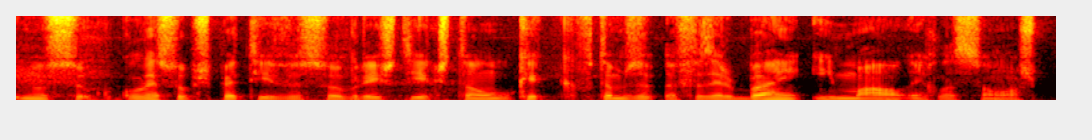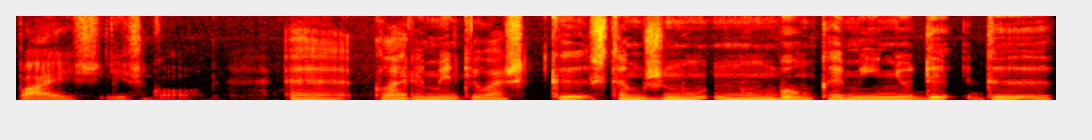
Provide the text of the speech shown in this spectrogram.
No, no, qual é a sua perspectiva sobre isto e a questão, o que é que estamos a fazer bem e mal em relação aos pais e à escola? Uh, claramente, eu acho que estamos num, num bom caminho de, de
